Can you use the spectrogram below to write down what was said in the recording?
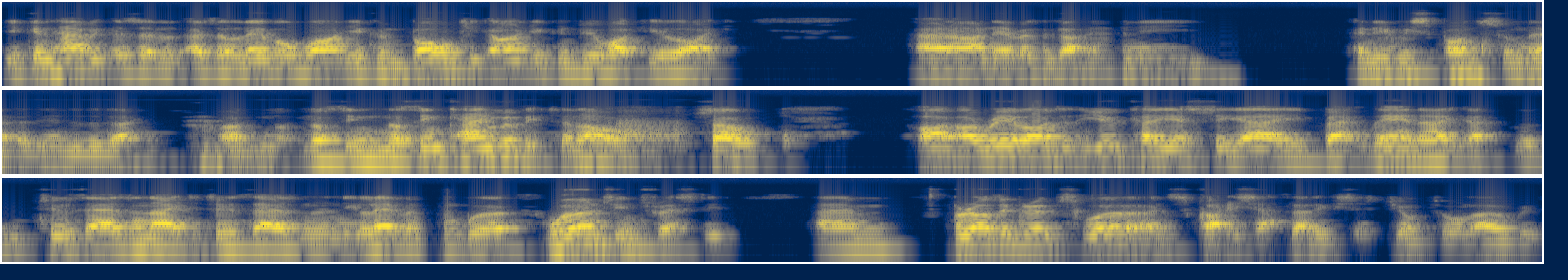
You can have it as a, as a level one. You can bolt it on. You can do what you like. And I never got any, any response from that at the end of the day. Hmm. Uh, nothing, nothing came of it. And I, so I, I realised that the UKSCA back then, 2008 to 2011, were, weren't interested. Um, but other groups were, and Scottish Athletics just jumped all over it.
